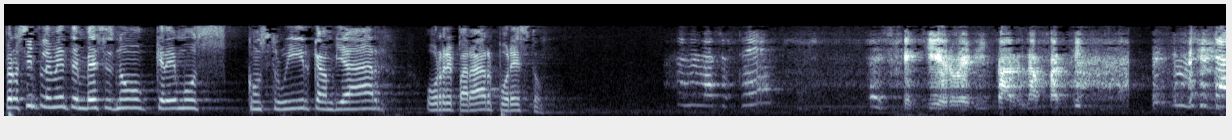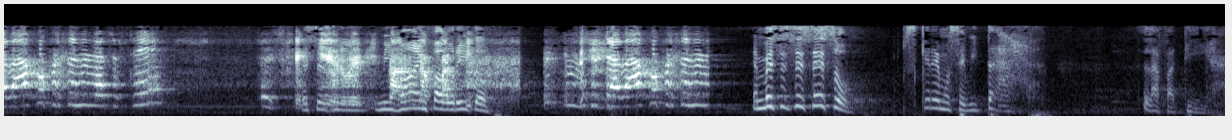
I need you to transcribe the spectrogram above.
Pero simplemente en veces no queremos construir, cambiar o reparar por esto. Es que quiero evitar la fatiga. ¿Su trabajo, persona la Es que Ese quiero es mi, evitar mi la vine favorito. fatiga. ¿Su trabajo, persona En veces es eso. Pues queremos evitar la fatiga.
